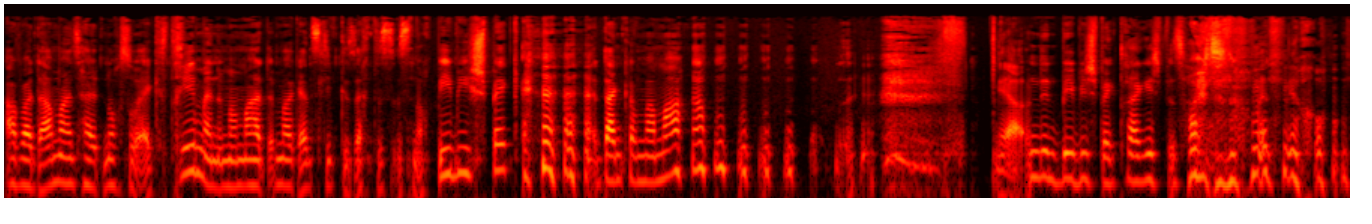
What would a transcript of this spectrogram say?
aber damals halt noch so extrem. Meine Mama hat immer ganz lieb gesagt, das ist noch Babyspeck. Danke, Mama. ja, und den Babyspeck trage ich bis heute noch mit mir rum.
